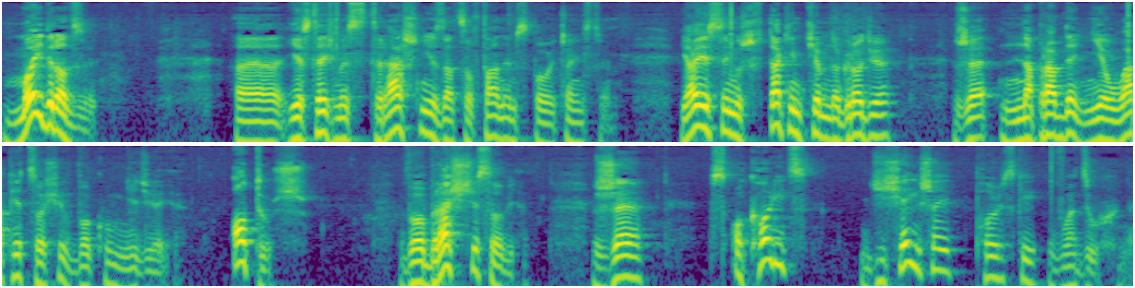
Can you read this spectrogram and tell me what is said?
Moi drodzy, e, jesteśmy strasznie zacofanym społeczeństwem. Ja jestem już w takim ciemnogrodzie, że naprawdę nie łapię, co się wokół mnie dzieje. Otóż wyobraźcie sobie, że z okolic dzisiejszej polskiej władzuchny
